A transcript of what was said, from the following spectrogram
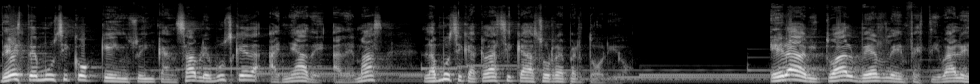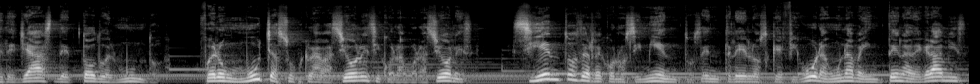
de este músico que en su incansable búsqueda añade además la música clásica a su repertorio. Era habitual verle en festivales de jazz de todo el mundo. Fueron muchas sus grabaciones y colaboraciones, cientos de reconocimientos, entre los que figuran una veintena de Grammys,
